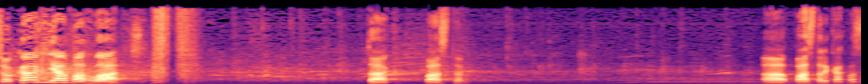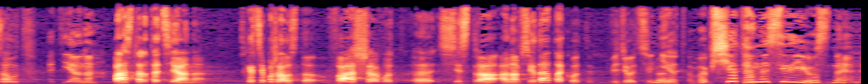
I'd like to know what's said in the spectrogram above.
Что как я могла? Так, пастор. А, пастор, как вас зовут? Татьяна. Пастор Татьяна. Скажите, пожалуйста, ваша вот э, сестра, она всегда так вот ведет себя? Нет, вообще-то она серьезная.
